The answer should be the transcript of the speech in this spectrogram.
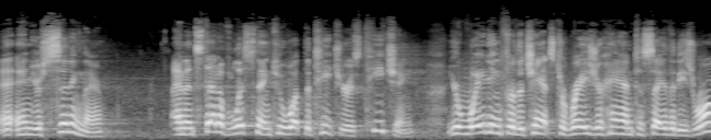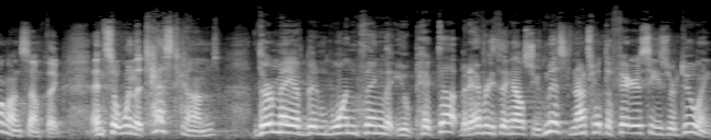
and, and you're sitting there, and instead of listening to what the teacher is teaching, you're waiting for the chance to raise your hand to say that he's wrong on something. And so when the test comes, there may have been one thing that you picked up, but everything else you've missed. And that's what the Pharisees are doing.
